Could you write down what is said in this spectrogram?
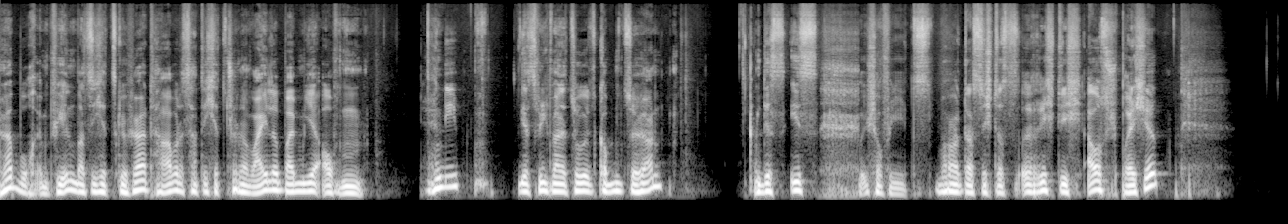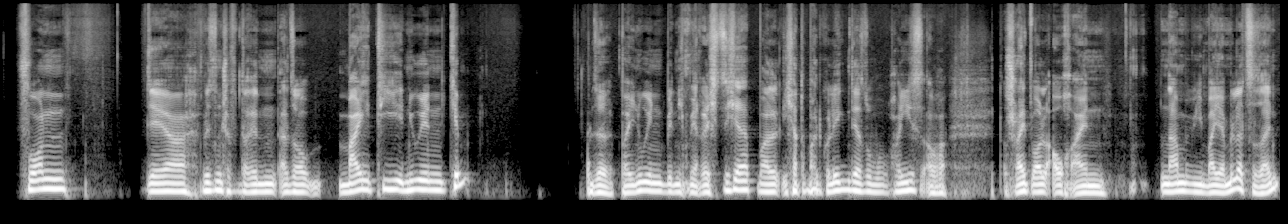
Hörbuch empfehlen, was ich jetzt gehört habe. Das hatte ich jetzt schon eine Weile bei mir auf dem Handy. Jetzt bin ich mal dazu gekommen zu hören. Das ist, ich hoffe jetzt mal, dass ich das richtig ausspreche, von der Wissenschaftlerin, also Mighty Nguyen Kim. Also bei Nguyen bin ich mir recht sicher, weil ich hatte mal einen Kollegen, der so hieß, aber das scheint wohl auch ein Name wie Maya Miller zu sein.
